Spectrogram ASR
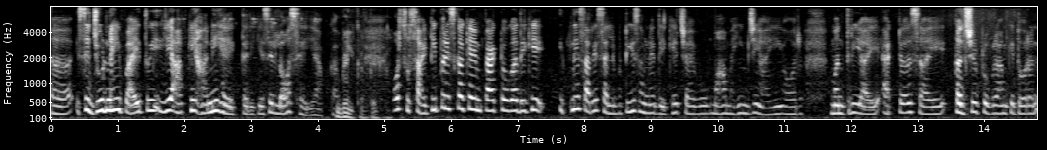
इससे जुड़ नहीं पाए तो ये आपकी हानि है एक तरीके से लॉस है ये आपका। बिल्कुल बिल्कुल। और सोसाइटी पर इसका क्या इम्पैक्ट होगा? देखिए इतने सारे सेलिब्रिटीज़ हमने देखे चाहे वो महामहिम जी आई और मंत्री आए एक्टर्स आए कल्चर प्रोग्राम के दौरान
